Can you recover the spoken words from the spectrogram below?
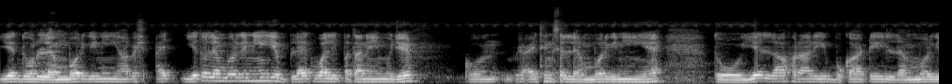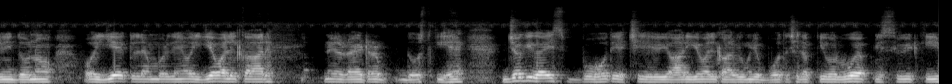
ये दो लेम्बोर्गिनी यहाँ पे ये तो लेम्बोर्गिनी है, ये ब्लैक वाली पता नहीं मुझे कौन आई थिंक से लेम्बोर्गिनी है। तो ये ला फरारी बुकाटी लैम्बोर्गिनी दोनों और ये एक लैम्बोर्गिनी और ये वाली कार अपने राइडर दोस्त की है, जो कि गाइस बहुत ही अच्छी है यार। ये वाली कार भी मुझे बहुत अच्छी लगती है और वो अपनी स्वीट की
